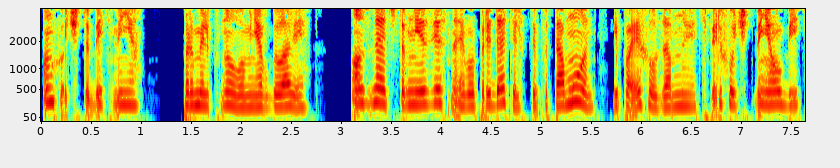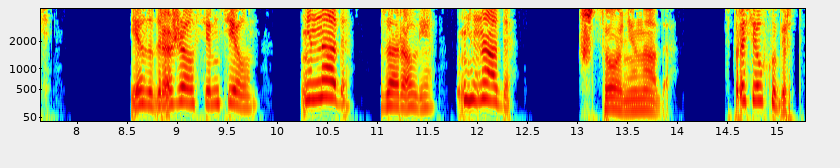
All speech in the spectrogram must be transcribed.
«Он хочет убить меня», — промелькнуло у меня в голове. Он знает, что мне известно о его предательстве, потому он и поехал за мной, а теперь хочет меня убить. Я задрожал всем телом. «Не надо!» — заорал я. «Не надо!» «Что не надо?» — спросил Хуберт.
